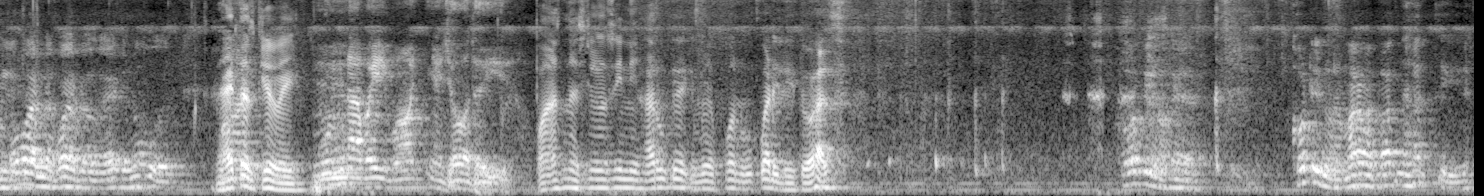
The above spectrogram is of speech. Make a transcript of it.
મિનિટ સવારના પાંચ વાગે એટલે ન હોય. રાત જ કહેવાય મુન્ના ભાઈ પાંચ ને છ થઈ પાંચ ને સિલોસી ની સારું કહેવાય કે મેં ફોન ઉપાડી લીધો આજ ખોટીનો છે. ખોટીનો. મારામાં પાંચ ને હાથ થઈ ગયા.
